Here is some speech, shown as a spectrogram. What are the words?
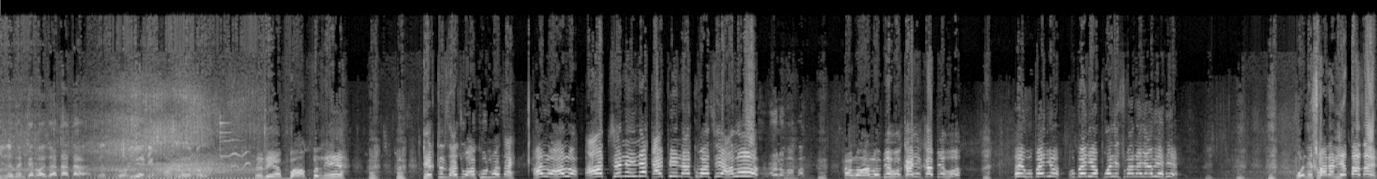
એ લગ્ન કરવા જતા હતા. એક છોડી અને ખોટરો છોકરો હતો. અરે બાપ રે ટ્રેક્ટર સાજુ આખું ન થાય. હાલો હાલો હાથ છે ને એને કાપી નાખવા છે. હાલો. હાલો બાપા. હાલો હાલો બેહો કાય કા બેહો. એ ઊભા રહ્યો ઊભા રહ્યો પોલીસવાળા આવે છે. પોલીસ વાળાને લેતા જાય.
